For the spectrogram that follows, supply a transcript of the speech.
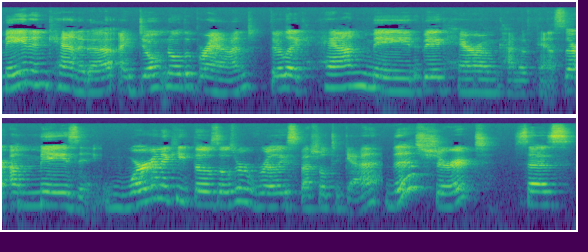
Made in Canada. I don't know the brand. They're like handmade big harem kind of pants. They're amazing. We're gonna keep those. Those were really special to get. This shirt says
